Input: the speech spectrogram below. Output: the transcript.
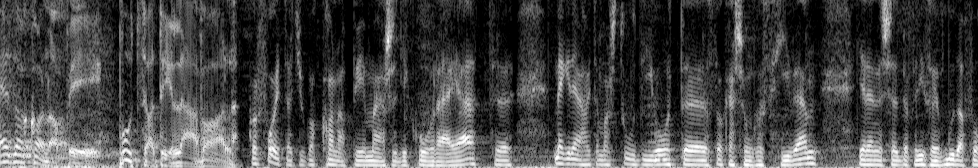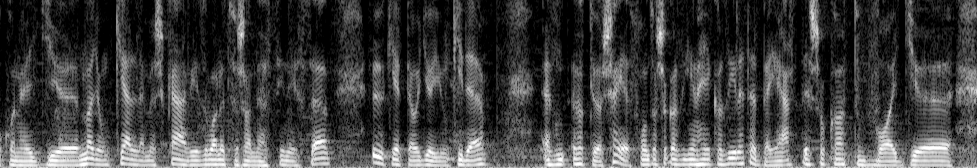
Ez a kanapé, Pucatillával. Akkor folytatjuk a kanapé második óráját. Megint elhagytam a stúdiót szokásunkhoz híven. Jelen esetben pedig hogy Budafokon egy nagyon kellemes kávézóban, ötvös annál színésszel. Ő kérte, hogy jöjjünk ide. Ez, ez a törzs helyett fontosak az ilyen helyek az életedben? Jársz de sokat, vagy,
